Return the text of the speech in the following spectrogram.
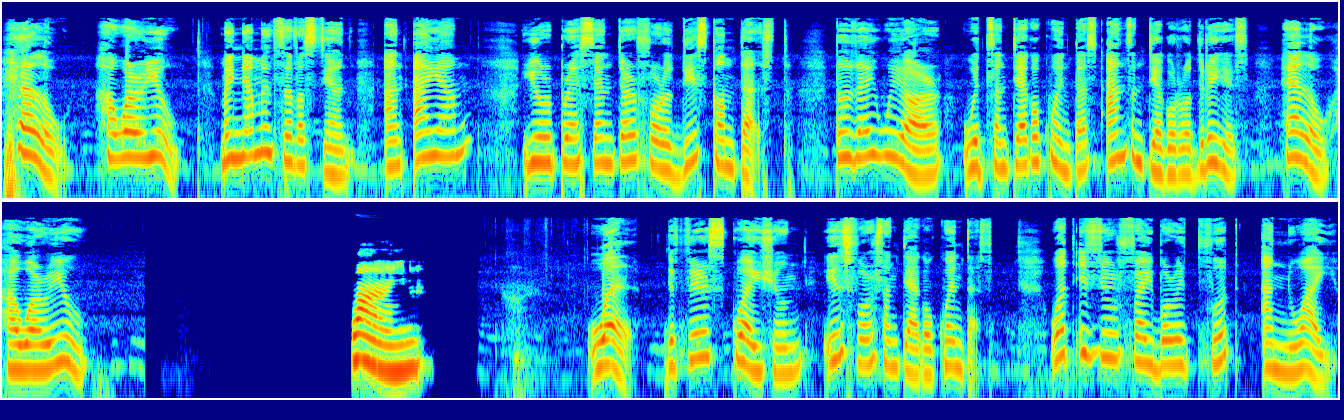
Hello, how are you? My name is Sebastian and I am your presenter for this contest. Today we are with Santiago Cuentas and Santiago Rodriguez. Hello, how are you? Fine. Well, the first question is for Santiago Cuentas. What is your favorite food and why?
